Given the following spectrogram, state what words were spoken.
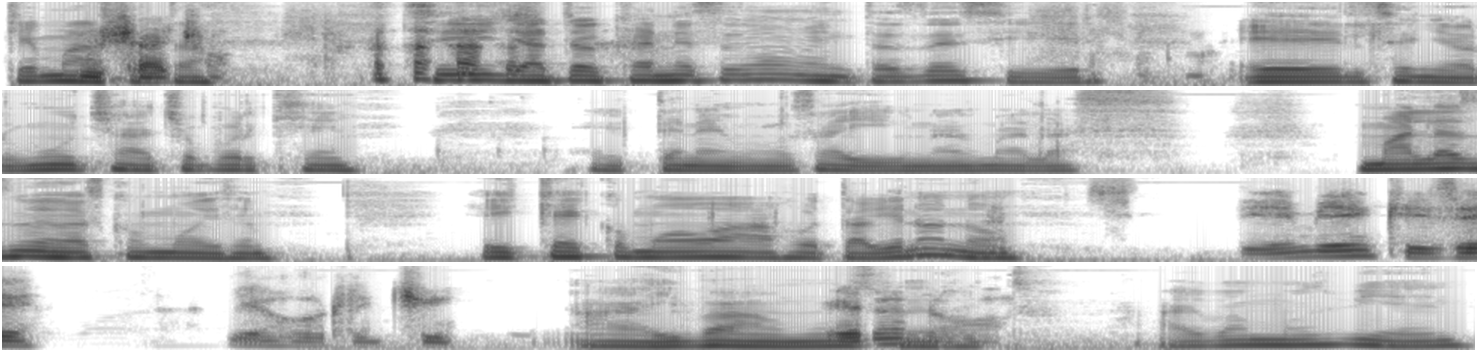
¿Qué más? Muchacho. Sí, ya toca en estos momentos decir el señor muchacho porque eh, tenemos ahí unas malas, malas nuevas, como dicen. ¿Y qué, cómo va, Jota? ¿Bien o no? Bien, bien, ¿qué dice? Viejo Richie. Ahí vamos, Bien o no. perrito. Ahí vamos bien,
